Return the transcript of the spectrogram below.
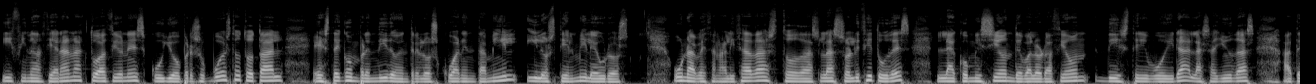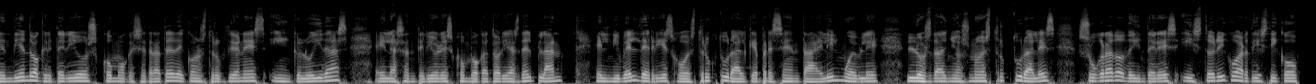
y financiarán actuaciones cuyo presupuesto total esté comprendido entre los 40.000 y los 100.000 euros. Una vez analizadas todas las solicitudes, la Comisión de Valoración distribuirá las ayudas atendiendo a criterios como que se trate de construcciones incluidas en las anteriores convocatorias del plan, el nivel de riesgo estructural que presenta el inmueble, los daños no estructurales, su grado de interés histórico-artístico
